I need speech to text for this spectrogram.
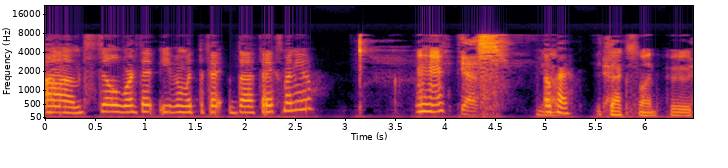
Um, still worth it even with the fi- the fix menu. hmm Yes. Yeah. Okay. It's Yeah. excellent food.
